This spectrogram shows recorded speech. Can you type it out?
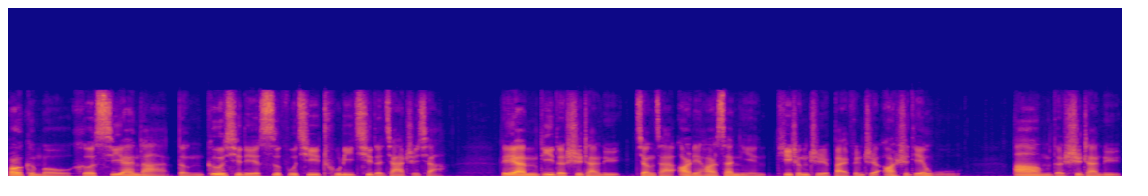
Bergamo 和 Sienna 等各系列伺服器处理器的加持下，AMD 的市占率将在2023年提升至百分之二十点五，ARM 的市占率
